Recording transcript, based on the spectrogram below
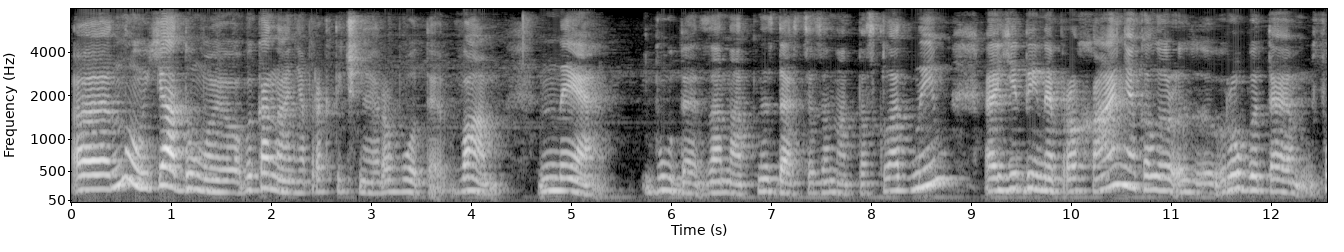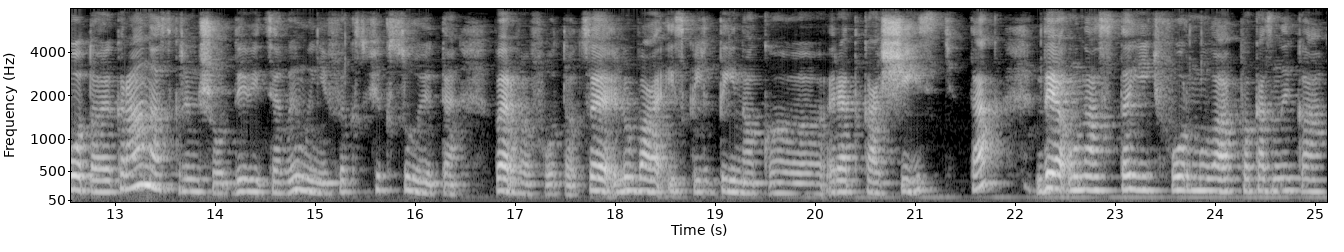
Е, ну, я думаю, виконання практичної роботи вам не буде занадто, не здасться занадто складним. Е, єдине прохання, коли робите фото екрана, скріншот, дивіться, ви мені фіксуєте перше фото. Це люба із клітинок е, рядка 6. Так? Де у нас стоїть формула показника.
